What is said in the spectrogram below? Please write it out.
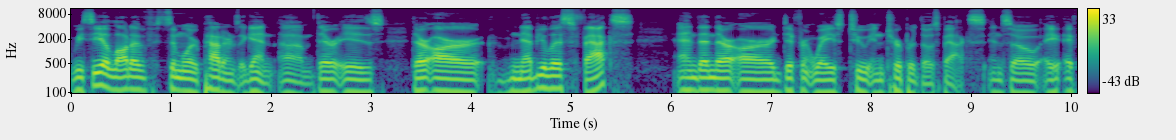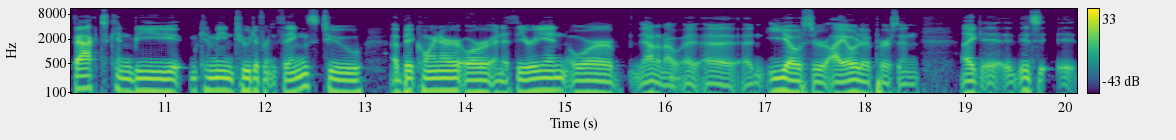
We see a lot of similar patterns. Again, um, there is there are nebulous facts and then there are different ways to interpret those facts. And so a, a, fact can be can mean two different things to a Bitcoiner or an Ethereum or I don't know a, a, an EOS or IOTA person. Like it, it's it,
